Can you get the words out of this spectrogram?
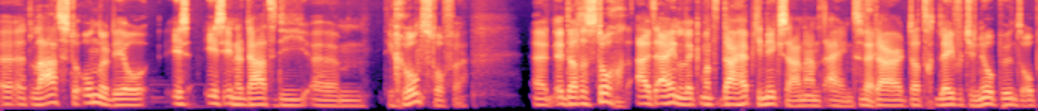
het laatste onderdeel is, is inderdaad die, ehm, die grondstoffen. Eh, dat is toch uiteindelijk, want daar heb je niks aan aan het eind. Nee. Daar, dat levert je nul punten op.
